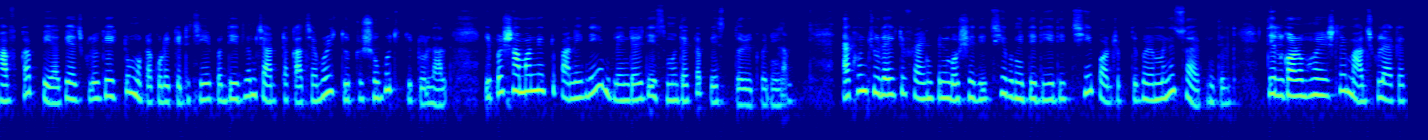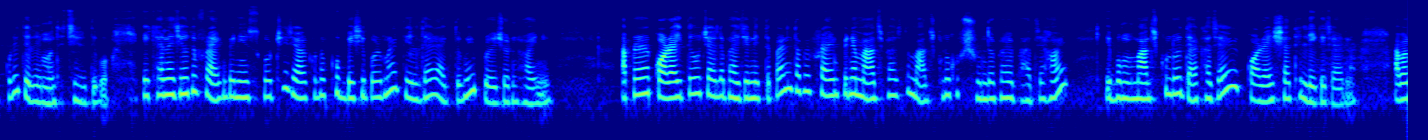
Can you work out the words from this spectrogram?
হাফ কাপ পেঁয়াজ, পেঁয়াজগুলোকে একটু মোটা করে কেটেছি। এরপর দিয়ে দিলাম চারটা কাঁচামরিচ, দুটো সবুজ, দুটো লাল। এরপর সামান্য একটু পানি দিয়ে ব্লেন্ডারে দিয়ে স্মুথ একটা পেস্ট তৈরি করে নিলাম। এখন চুলায় একটি ফ্রাইং প্যান বসিয়ে দিচ্ছি এবং এতে দিয়ে দিচ্ছি পর্যাপ্ত পরিমাণে সয়াবিন তেল। তেল গরম হয়ে আসলে মাছগুলো এক এক করে তেলের মধ্যে ছেড়ে দেবো। এখানে যেহেতু ফ্রাইং প্যান ইউজ করছি, যার কোনো খুব বেশি পরিমাণে তেল দেওয়ার একদমই প্রয়োজন হয়নি। আপনারা কড়াইতেও চাইলে ভেজে নিতে পারেন। তবে ফ্রাইং প্যানে মাছ ভাজলে মাছগুলো খুব সুন্দরভাবে ভাজা হয় এবং মাছগুলো দেখা যায় কড়াইয়ের সাথে লেগে যায় না। আবার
